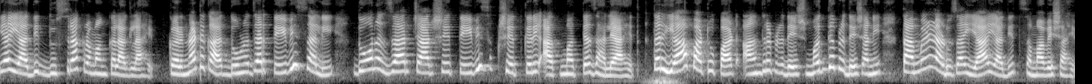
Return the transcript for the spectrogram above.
या यादीत दुसरा क्रमांक लागला आहे. कर्नाटकात दोन हजार तेवीस साली दोन हजार चारशे तेवीस शेतकरी आत्महत्या झाल्या आहेत. तर या पाठोपाठ आंध्र प्रदेश मध्य प्रदेश आणि तामिळनाडूचा या यादीत समावेश आहे.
